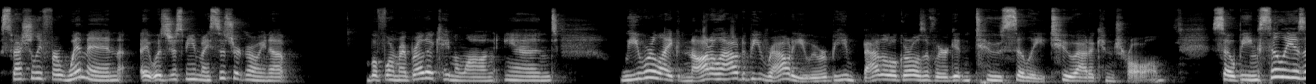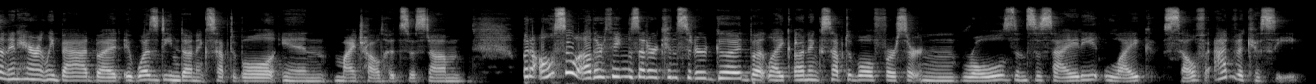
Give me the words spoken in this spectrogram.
especially for women, it was just me and my sister growing up before my brother came along. And we were like not allowed to be rowdy. We were being bad little girls if we were getting too silly, too out of control. So being silly isn't inherently bad, but it was deemed unacceptable in my childhood system but also other things that are considered good but like unacceptable for certain roles in society like self-advocacy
